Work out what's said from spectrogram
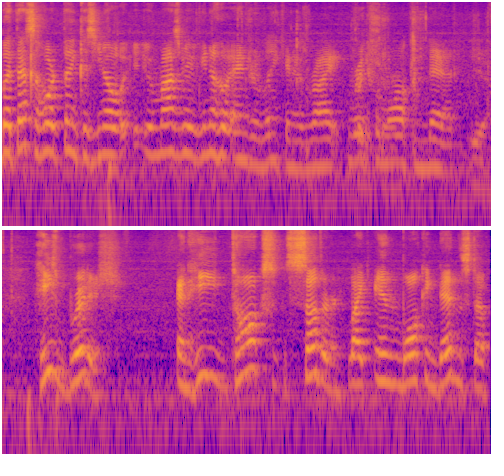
but that's the hard thing because you know it reminds me of you know who Andrew Lincoln is, right? Rick Pretty from sure. Walking Dead. Yeah. He's British, and he talks Southern like in Walking Dead and stuff.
